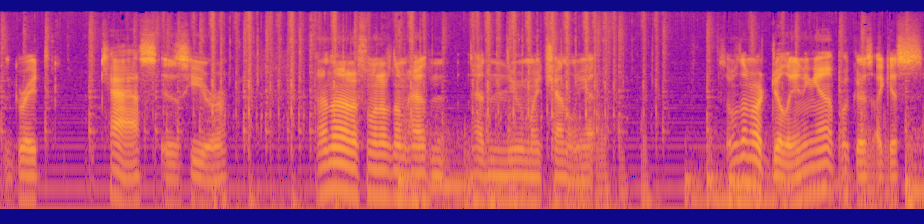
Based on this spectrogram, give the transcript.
the great Cass, is here. I don't know if one of them hadn't had new my channel yet. Some of them are deleting it because I guess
